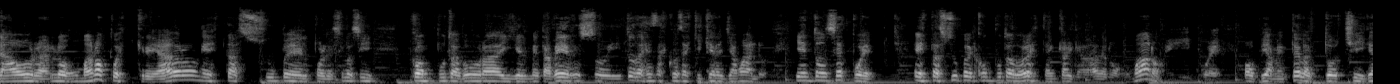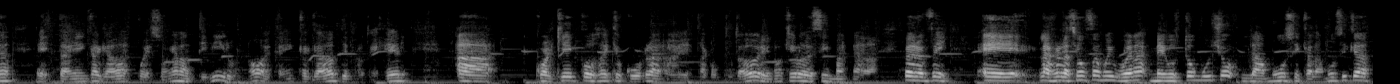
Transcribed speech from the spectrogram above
Ahora, los humanos pues crearon esta super, por decirlo así, computadora y el metaverso y todas esas cosas que quieras llamarlo. Y entonces pues esta supercomputadora está encargada de los humanos y pues obviamente las dos chicas están encargadas pues son el antivirus, ¿no? Están encargadas de proteger a cualquier cosa que ocurra a esta computadora y no quiero decir más nada. Pero en fin, eh, la relación fue muy buena, me gustó mucho la música, la música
